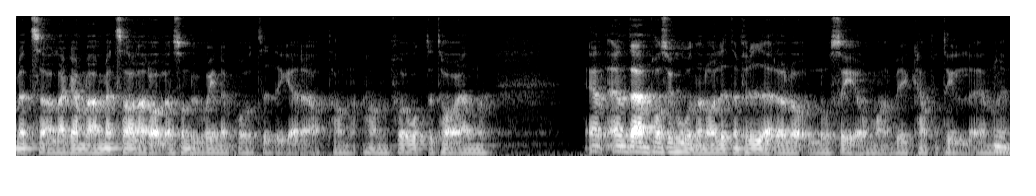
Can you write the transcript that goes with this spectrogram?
Metsala, gamla Metsala-rollen som du var inne på tidigare. Att han, han får återta en, en, en den positionen och en lite friare roll och se om man, vi kan få till en, mm.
